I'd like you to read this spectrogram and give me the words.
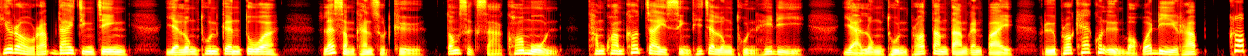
ที่เรารับได้จริง ๆ อย่าลงทุนเกินตัว และสำคัญสุดคือ ต้องศึกษาข้อมูลทำความเข้าใจสิ่งที่จะลงทุนให้ดี อย่าลงทุนเพราะตามๆกันไป หรือเพราะแค่คนอื่นบอกว่าดีครับ ครบ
